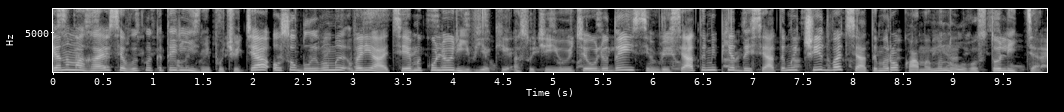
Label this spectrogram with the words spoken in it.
Я намагаюся викликати різні почуття особливими варіаціями кольорів, які асоціюються у людей з 70-ми, 50-ми чи 20-ми роками минулого століття.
